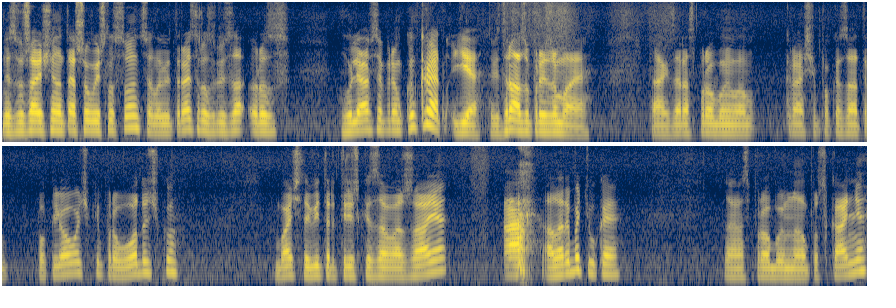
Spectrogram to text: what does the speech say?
Незважаючи на те, що вийшло сонце, але вітерець розгуляза- розгулявся прям конкретно. Є, відразу прижимає. Так, зараз спробуємо вам краще показати покльовочки, проводочку. Бачите, вітер трішки заважає. А, але риба тюкає. Зараз спробуємо на опускання.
